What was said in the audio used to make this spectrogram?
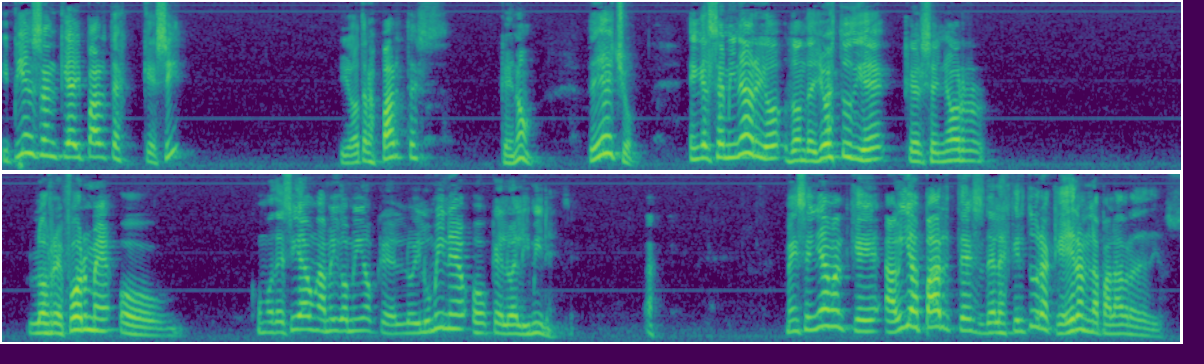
Y piensan que hay partes que sí y otras partes que no. De hecho, en el seminario donde yo estudié, que el Señor lo reforme o, como decía un amigo mío, que lo ilumine o que lo elimine. Me enseñaban que había partes de la escritura que eran la palabra de Dios.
